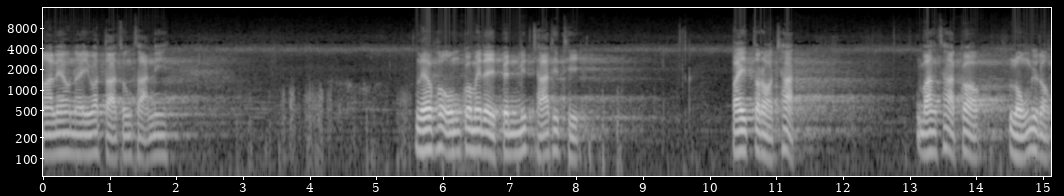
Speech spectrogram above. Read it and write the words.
มาแล้วในวัฏฏะสงสารนี้ แล้วพระองค์ก็ไม่ได้เป็นมิจฉาทิฏฐิ ไปตลอดชาติ บางชาติก็หลงอยู่หรอก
